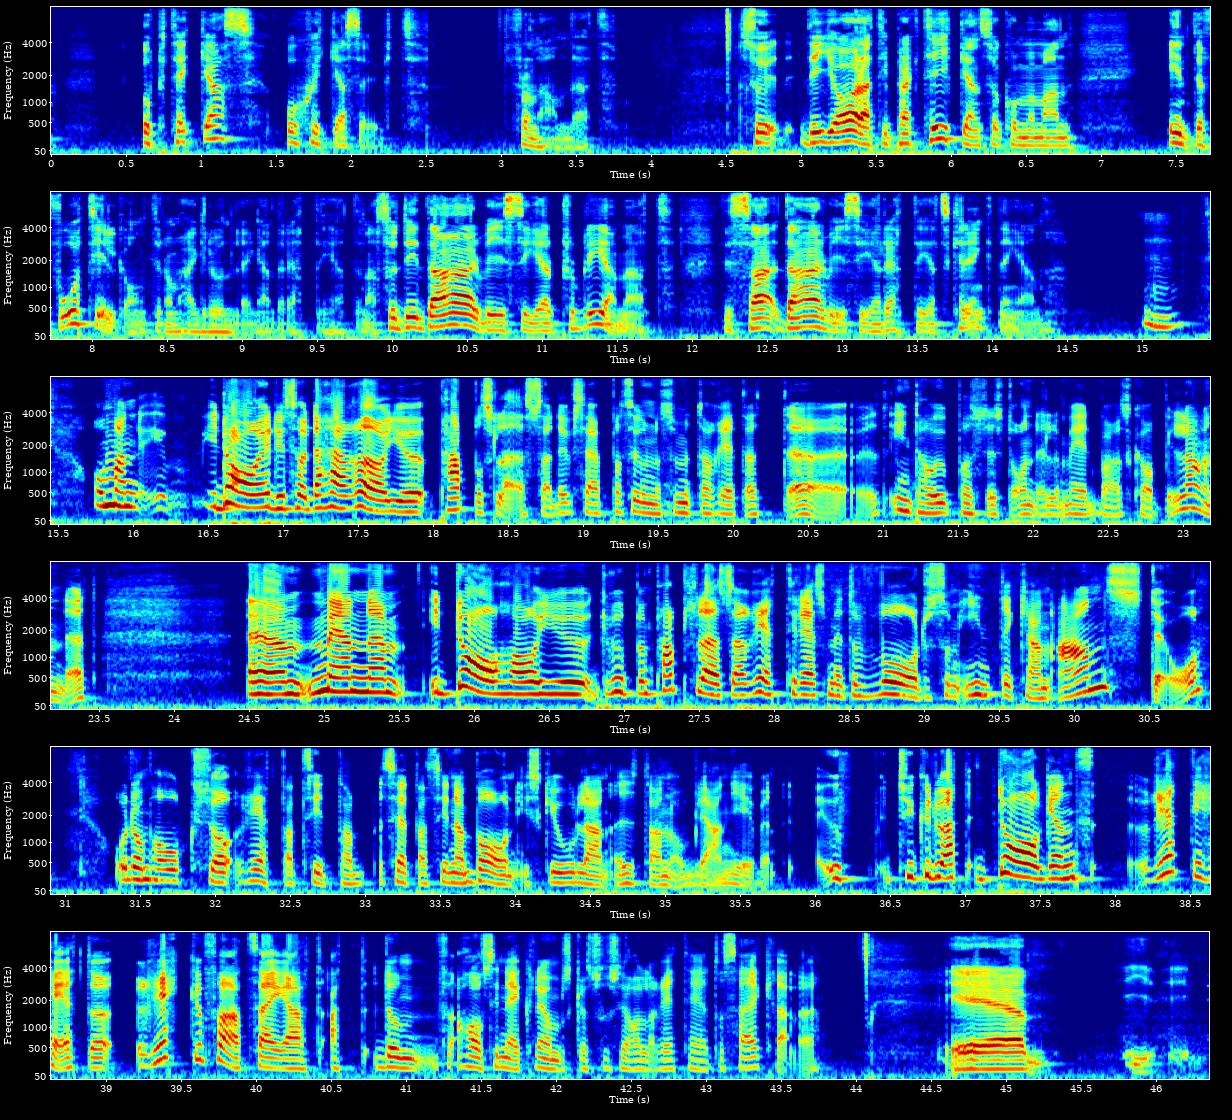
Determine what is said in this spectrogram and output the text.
upptäckas och skickas ut från landet. Så det gör att i praktiken så kommer man inte få tillgång till de här grundläggande rättigheterna. Så det är där vi ser problemet. Det är där vi ser rättighetskränkningen. Mm. Och man, idag är det så, det här rör ju papperslösa, det vill säga personer som inte har rätt att äh, inte ha uppehållstillstånd eller medborgarskap i landet. Eh, men eh, idag har ju gruppen papperslösa rätt till det som heter vård som inte kan anstå. Och de har också rätt att sitta, sätta sina barn i skolan utan att bli angiven. Tycker du att dagens rättigheter räcker för att säga att, att de har sina ekonomiska och sociala rättigheter säkrade? Eh,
